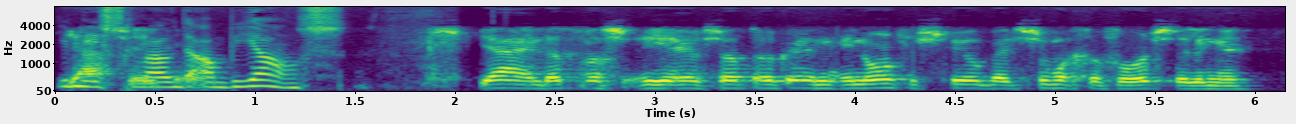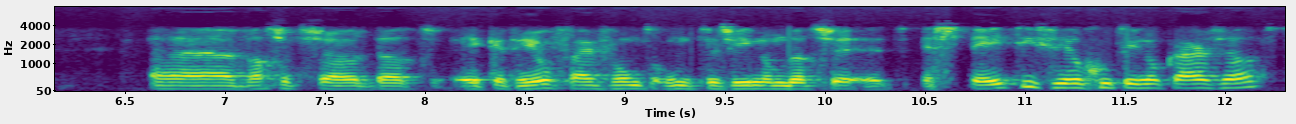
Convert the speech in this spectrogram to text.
je Ja, mist zeker. gewoon de ambiance. Ja, en dat was, er zat ook een enorm verschil bij sommige voorstellingen. eh, was het zo dat ik het heel fijn vond om te zien, omdat ze het esthetisch heel goed in elkaar zat.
